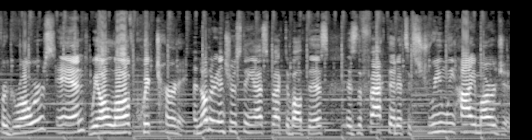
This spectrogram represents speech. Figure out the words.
for growers and we all love quick turning. Another interesting aspect about this is the fact that it's extremely high margin.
